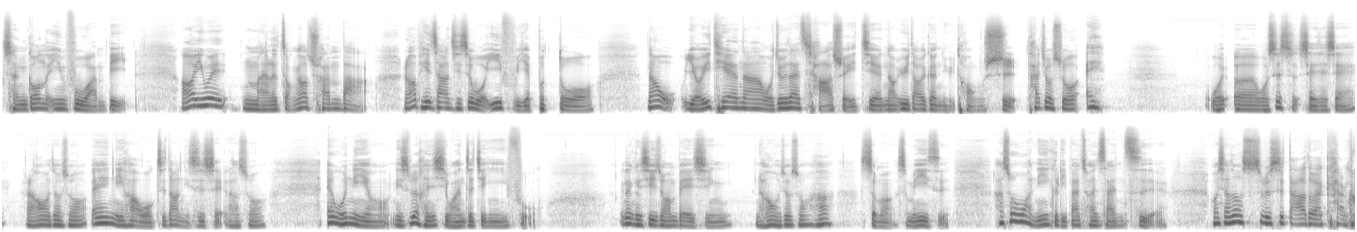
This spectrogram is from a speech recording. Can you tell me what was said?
成功的应付完毕。然后因为买了总要穿吧，然后平常其实我衣服也不多。那有一天呢，我就在茶水间，然后遇到一个女同事，她就说：“哎。”我呃，我是谁谁谁谁，然后我就说，哎，你好，我知道你是谁。他说，哎，我问你哦，你是不是很喜欢这件衣服，那个西装背心？然后我就说，哈，什么什么意思？他说，哇，你一个礼拜穿三次，哎，我想说是不是大家都在看我？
